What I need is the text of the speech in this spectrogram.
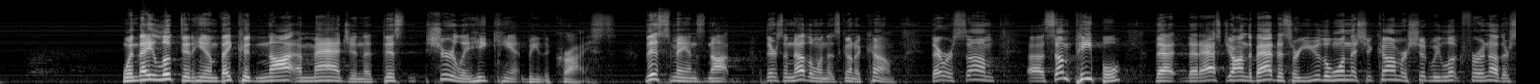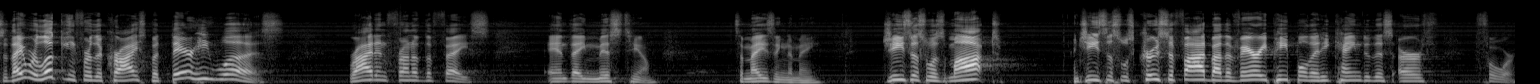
When they looked at him, they could not imagine that this, surely he can't be the Christ. This man's not, there's another one that's going to come. There were some, uh, some people that, that asked John the Baptist, Are you the one that should come, or should we look for another? So they were looking for the Christ, but there he was, right in front of the face, and they missed him. It's amazing to me. Jesus was mocked, and Jesus was crucified by the very people that he came to this earth for.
